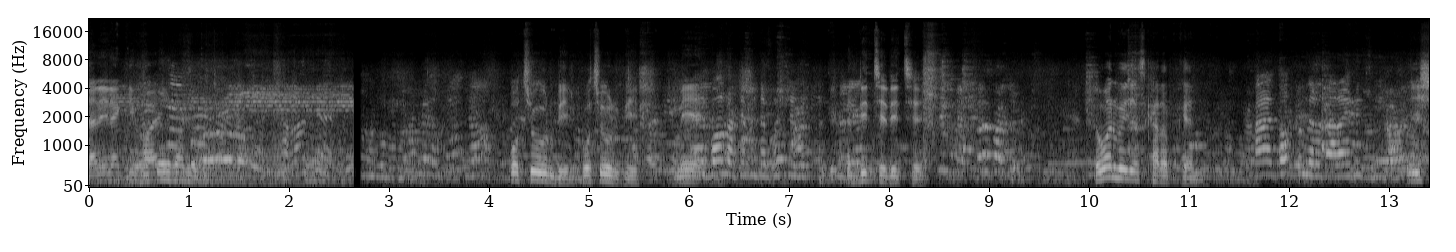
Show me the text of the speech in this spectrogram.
জানি না কি হয়। প্রচুর ভিড় প্রচুর ভিড়। মানে টেবিলটা বসে দিচ্ছে দিচ্ছে। তোমার মেজাজ খারাপ কেন? হ্যাঁ ইস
